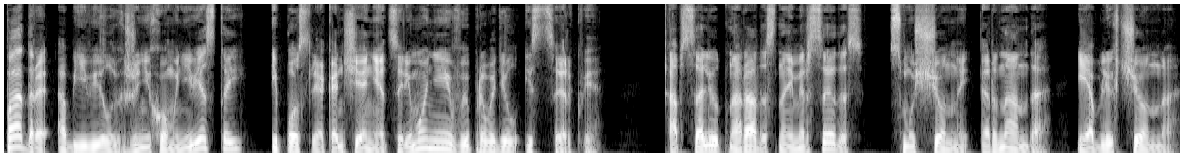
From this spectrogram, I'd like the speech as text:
Падре объявил их женихом и невестой и после окончания церемонии выпроводил из церкви. Абсолютно радостная Мерседес, смущенный Эрнандо и облегченно,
